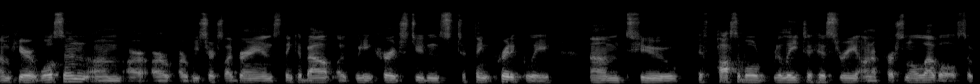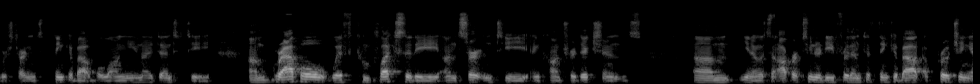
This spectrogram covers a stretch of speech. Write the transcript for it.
um, here at Wilson, um, our, our, our, research librarians think about. Like we encourage students to think critically um, to, if possible, relate to history on a personal level. So we're starting to think about belonging and identity, um, grapple with complexity, uncertainty, and contradictions. Um, you know, it's an opportunity for them to think about approaching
